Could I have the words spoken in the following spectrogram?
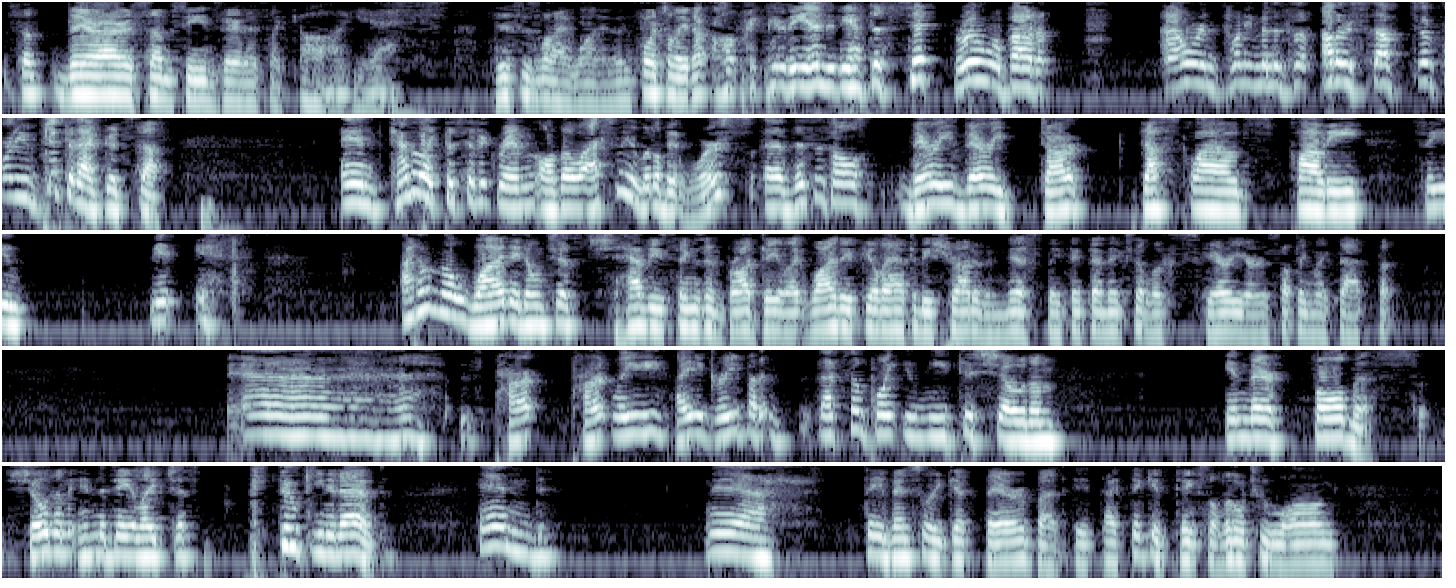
so there are some scenes there that's like, oh yes, this is what I wanted. Unfortunately, they're all right near the end, and you have to sit through about hour and twenty minutes of other stuff before you get to that good stuff. And kind of like Pacific Rim, although actually a little bit worse, uh, this is all very, very dark, dust clouds, cloudy. So you, it, it, I don't know why they don't just have these things in broad daylight. Why they feel they have to be shrouded in mist? They think that makes it look scarier or something like that. But uh, it's part partly I agree, but at some point you need to show them in their fullness. Show them in the daylight just duking it out. And, yeah, they eventually get there, but it, I think it takes a little too long.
